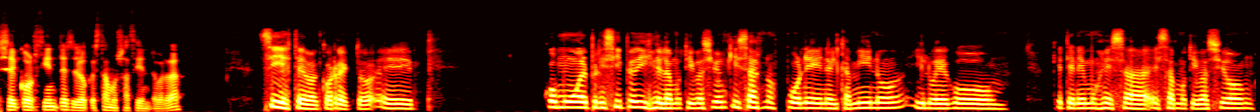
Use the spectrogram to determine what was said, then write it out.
ser conscientes de lo que estamos haciendo, ¿verdad? Sí, Esteban, correcto como al principio dije, la motivación quizás nos pone en el camino y luego que tenemos esa, esa motivación,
